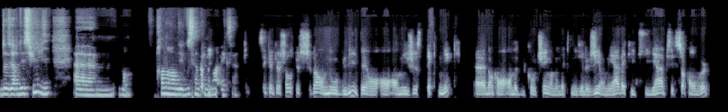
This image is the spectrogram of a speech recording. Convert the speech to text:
deux heures de suivi. bon, prendre rendez-vous simplement avec ça c'est quelque chose que souvent on oublie. On, on, est juste technique. Euh, donc, on, a du coaching, on a de la kinésiologie, on est avec les clients, puis c'est ça qu'on veut.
